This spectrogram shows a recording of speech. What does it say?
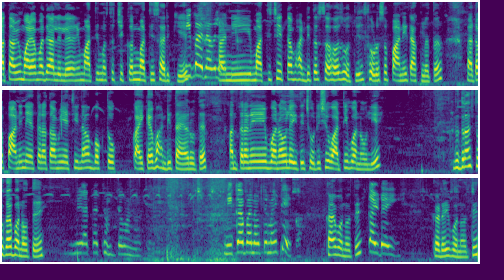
आता आम्ही मळ्यामध्ये आलेलो आहे आणि माती मस्त चिकन माती सारखी मी आहे आणि मातीची इथं भांडी तर सहज होतील. थोडंसं पाणी टाकलं तर. आता पाणी नाही तर आता आम्ही याची ना बघतो काय काय भांडी तयार होत आहेत. अंतराने बनवलं इथे छोटीशी वाटी बनवली आहे. रुद्रांश तू काय बनवते मी आता चमचे बनवते. मी काय बनवते माहिती आहे का? काय बनवते? कढई. कढई बनवते?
